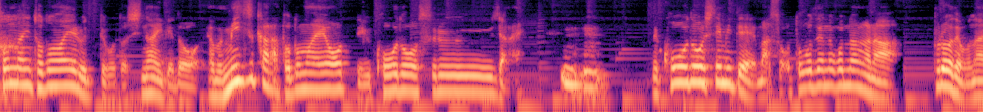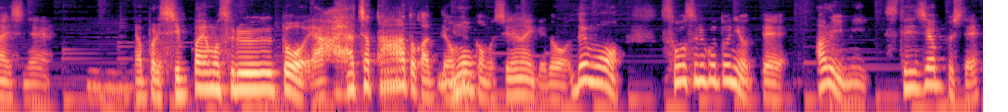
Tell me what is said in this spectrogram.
そんなに整えるってことはしないけど、やっぱ自ら整えようっていう行動をするじゃない？うんうん。で行動してみて、まあそう当然のことながら、プロでもないしね、やっぱり失敗もすると、いやー、やっちゃったーとかって思うかもしれないけど、でも、そうすることによって、ある意味、ステージアップして、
